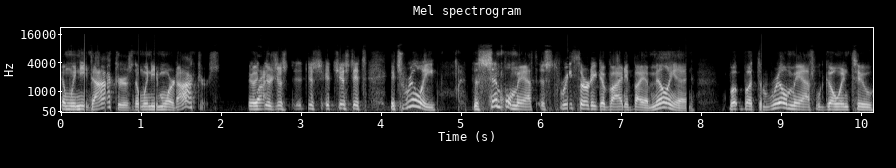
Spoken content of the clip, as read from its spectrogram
and we need doctors, then we need more doctors. Right. There's just it just it just it's it's really the simple math is 330 divided by a million, but but the real math would go into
